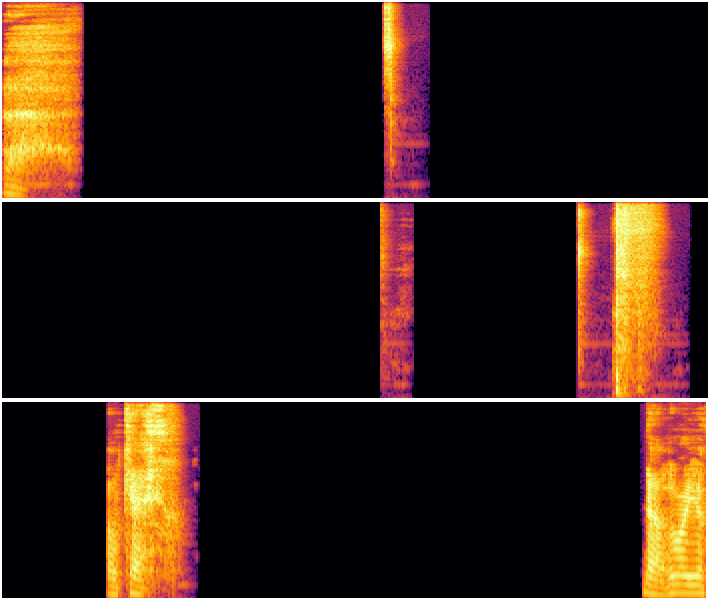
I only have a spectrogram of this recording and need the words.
okay. no, who are you?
